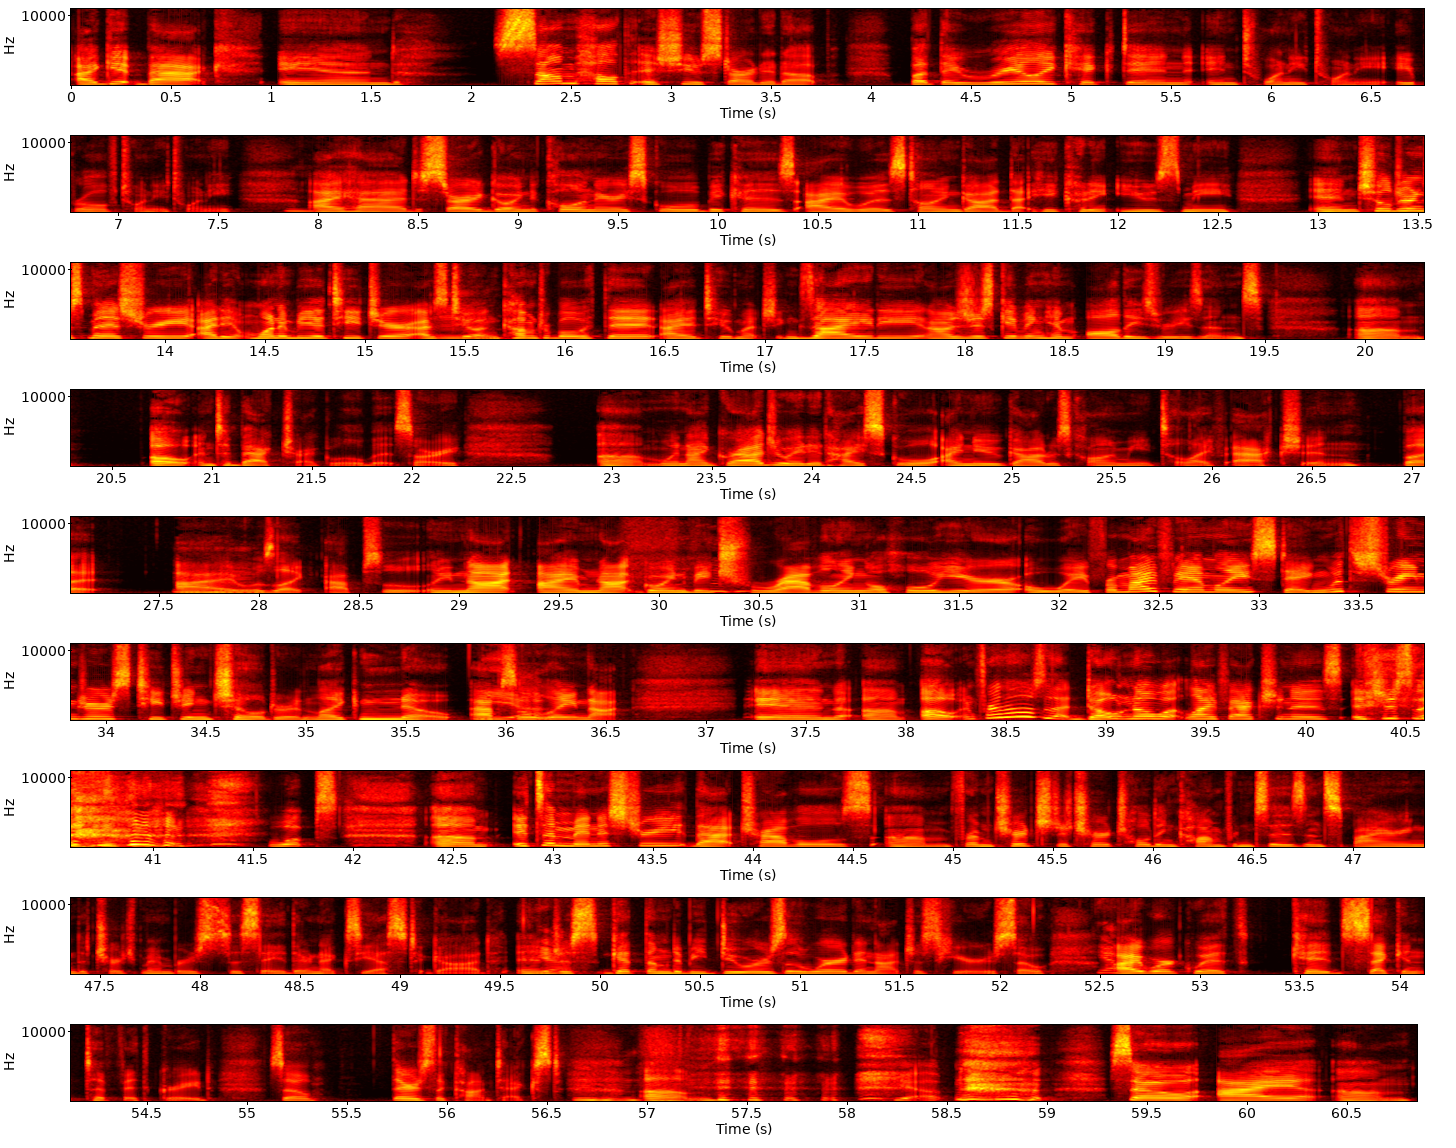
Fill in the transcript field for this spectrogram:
I get back and some health issues started up, but they really kicked in in 2020, April of 2020. Mhm. I had started going to culinary school because I was telling God that He couldn't use me in children's ministry. I didn't want to be a teacher. I was too Mhm. uncomfortable with it. I had too much anxiety, and I was just giving Him all these reasons. Um, oh, and to backtrack a little bit, sorry. Um, when I graduated high school, I knew God was calling me to life action, but I Mhm. was like, absolutely not. I'm not going to be traveling a whole year away from my family, staying with strangers, teaching children. Like, no, Yeah. absolutely not. And um, oh, and for those that don't know what Life Action is, it's just whoops. Um, it's a ministry that travels um, from church to church, holding conferences, inspiring the church members to say their next yes to God and Yeah. just get them to be doers of the word and not just hearers. So Yeah. I work with kids second to fifth grade. So there's the context. Mhm. Um, yeah. so I um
